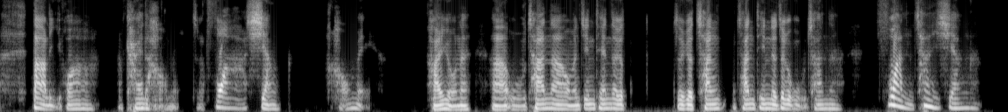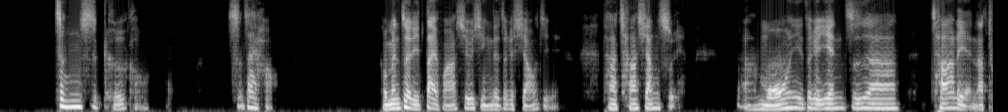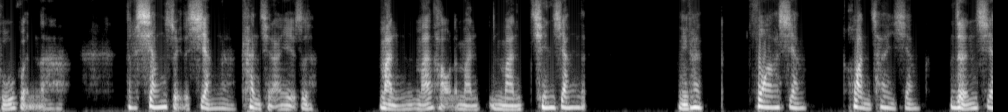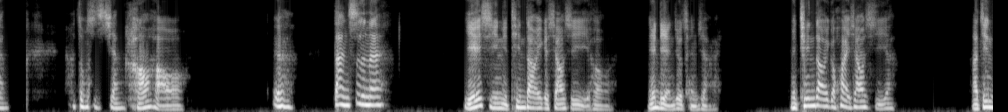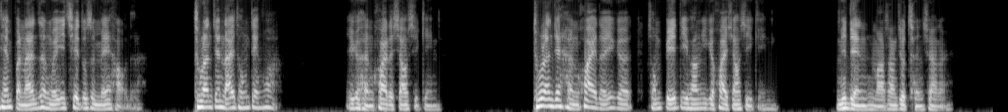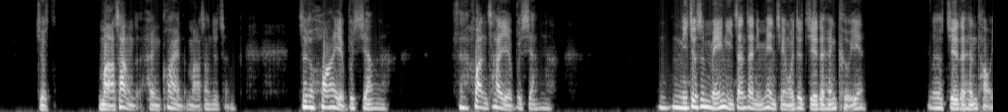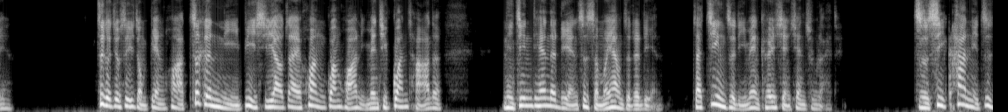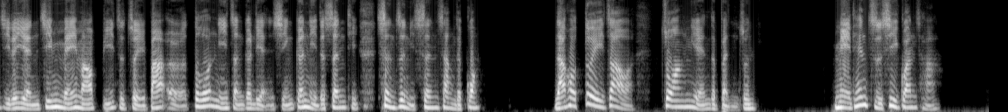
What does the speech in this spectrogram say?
大礼花开的好美，这个花香好美。还有呢。啊，午餐呐，我们今天这个这个餐餐厅的这个午餐呢，饭菜香啊，真是可口，实在好。我们这里带华修行的这个小姐，她擦香水啊，抹这个胭脂啊，擦脸啊，涂粉啊，这个香水的香啊，看起来也是。蛮蛮好的，蛮蛮清香的。你看，花香、饭菜香、人香，都是香，好好哦。呃，但是呢，也许你听到一个消息以后，你脸就沉下来。你听到一个坏消息呀，啊，今天本来认为一切都是美好的，突然间来一通电话。一个很坏的消息给你，突然间很坏的一个从别地方一个坏消息给你，你脸马上就沉下来，就马上的很快的马上就沉。这个花也不香啊，饭菜也不香啊，你就是美女站在你面前，我就觉得很可厌，那觉得很讨厌。这个就是一种变化，这个你必须要在幻光华里面去观察的。你今天的脸是什么样子的脸，在镜子里面可以显现出来的。仔细看你自己的眼睛、眉毛、鼻子、嘴巴、耳朵，你整个脸型跟你的身体，甚至你身上的光，然后对照啊庄严的本尊，每天仔细观察。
